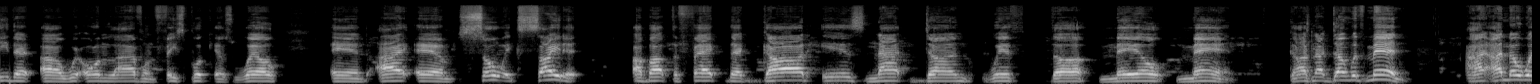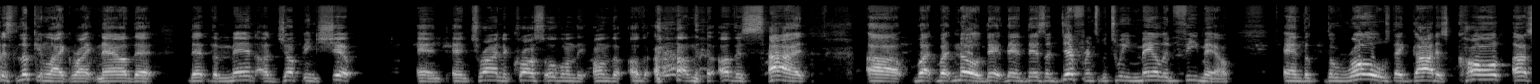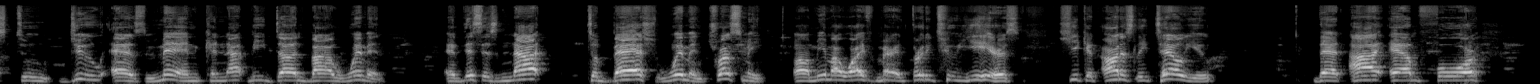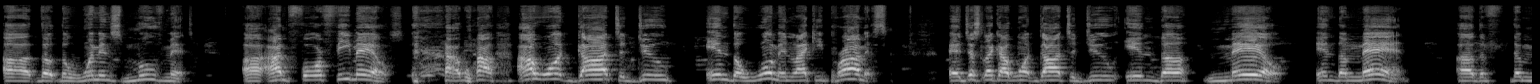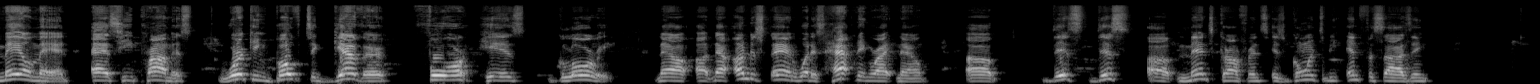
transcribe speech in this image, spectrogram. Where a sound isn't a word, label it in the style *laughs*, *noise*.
see that uh, we're on live on Facebook as well. And I am so excited about the fact that God is not done with the male man. God's not done with men. I, I know what it's looking like right now that that the men are jumping ship and and trying to cross over on the on the other *laughs* on the other side. Uh, but but no, there, there, there's a difference between male and female, and the, the roles that God has called us to do as men cannot be done by women. And this is not to bash women. Trust me, uh, me and my wife married 32 *laughs* years. She can honestly tell you that I am for uh, the, the women's movement. Uh, I'm for females. *laughs* I, I want God to do in the woman like he promised. And just like I want God to do in the male, in the man, uh, the, the male man, as he promised, working both together for his glory. Now, uh, now understand what is happening right now. Uh, this this uh, men's conference is going to be emphasizing,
